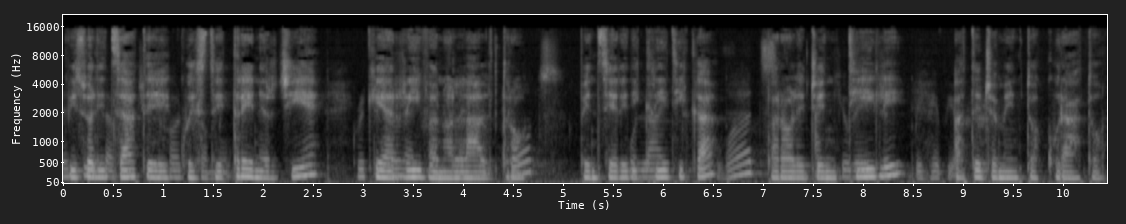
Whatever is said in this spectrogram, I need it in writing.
Visualizzate queste tre energie che arrivano all'altro, pensieri di critica, parole gentili, atteggiamento accurato.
